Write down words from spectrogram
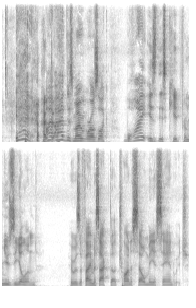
yeah. I, I had this moment where I was like, why is this kid from New Zealand, who is a famous actor, trying to sell me a sandwich?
